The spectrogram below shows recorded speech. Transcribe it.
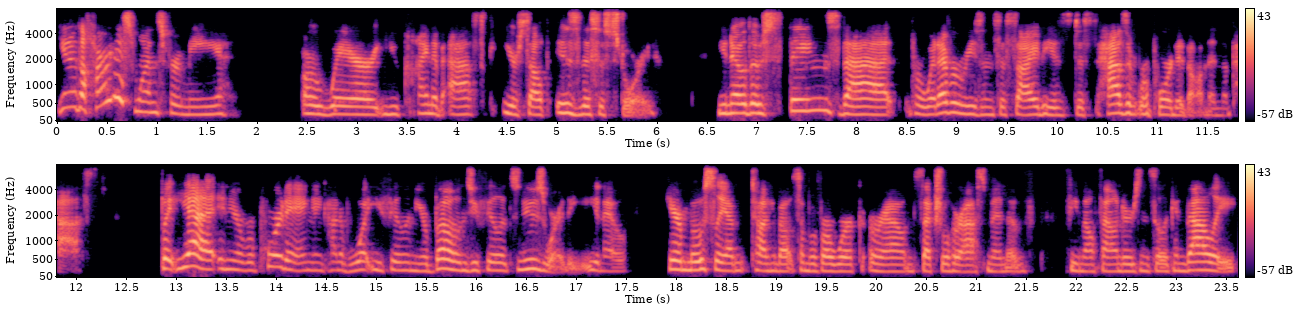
You know, the hardest ones for me are where you kind of ask yourself, is this a story? You know, those things that for whatever reason society is just hasn't reported on in the past. But yet in your reporting and kind of what you feel in your bones, you feel it's newsworthy. You know, here mostly I'm talking about some of our work around sexual harassment of female founders in Silicon Valley.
